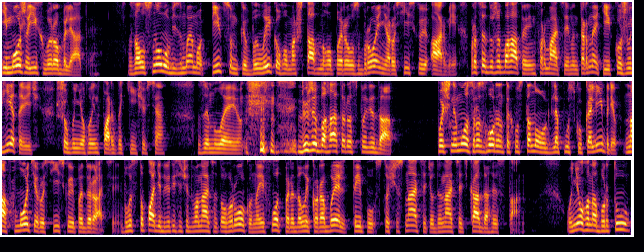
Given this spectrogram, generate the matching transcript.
і може їх виробляти. За основу візьмемо підсумки великого масштабного переозброєння російської армії. Про це дуже багато інформації в інтернеті. І Кожугетович, щоб у нього інфаркт закінчився землею, дуже багато розповідав. Почнемо з розгорнутих установок для пуску калібрів на флоті Російської Федерації. В листопаді 2012 року на їх флот передали корабель типу 116-11К Дагестан. У нього на борту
